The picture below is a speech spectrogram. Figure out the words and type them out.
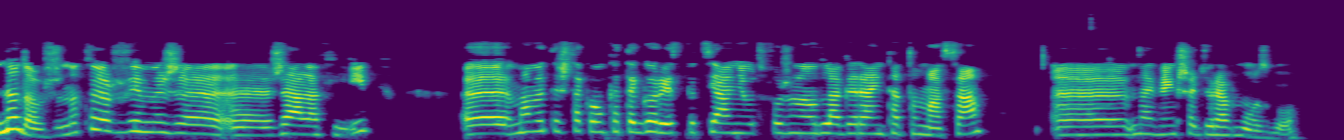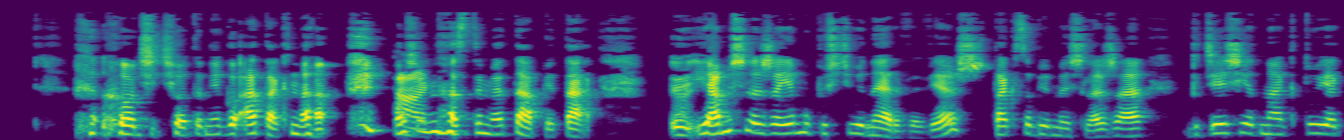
No dobrze, no to już wiemy, że, e, że Ala Filip. E, mamy też taką kategorię specjalnie utworzoną dla Geraint'a Tomasa. E, największa dziura w mózgu. Chodzi ci o ten jego atak na tak. 18 etapie, tak. Tak. Ja myślę, że jemu puściły nerwy, wiesz? Tak sobie myślę, że gdzieś jednak tu jak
